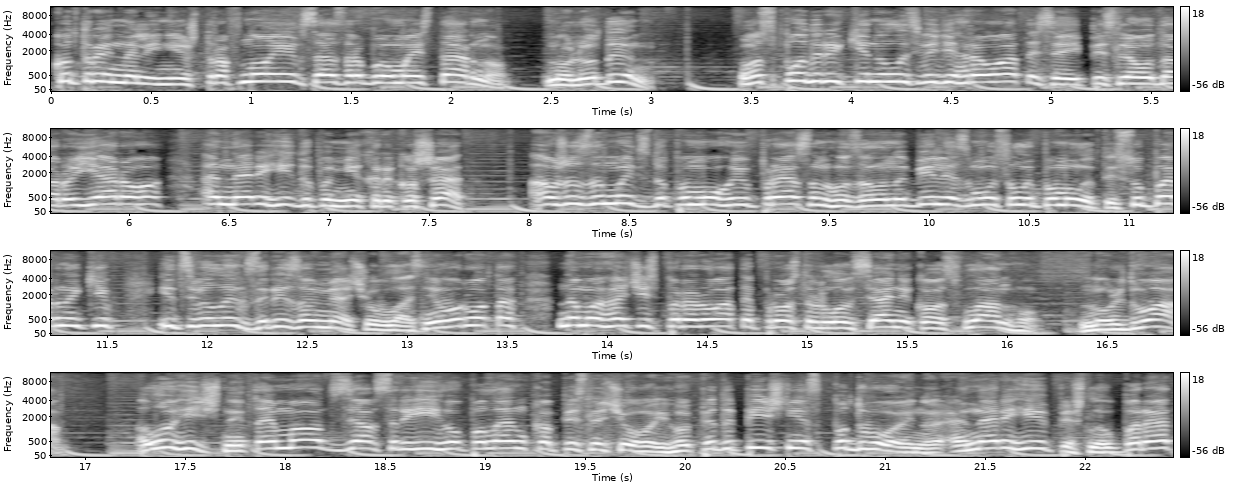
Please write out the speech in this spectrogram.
котрий на лінії штрафної все зробив майстерно 0-1. Господарі кинулись відіграватися, і після удару Ярого енергії допоміг рикошет. А вже за мить з допомогою пресингу зеленобілі змусили помилити суперників, і цвілих зарізав м'яч у власні ворота, намагаючись перервати простріл Ловсянікова з флангу 0-2. Логічний тайм-аут взяв Сергій Гопеленко, після чого його підопічні з подвоєною енергією пішли вперед,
